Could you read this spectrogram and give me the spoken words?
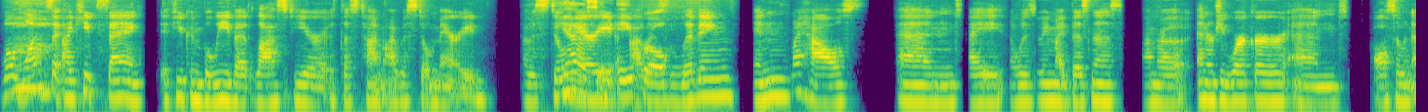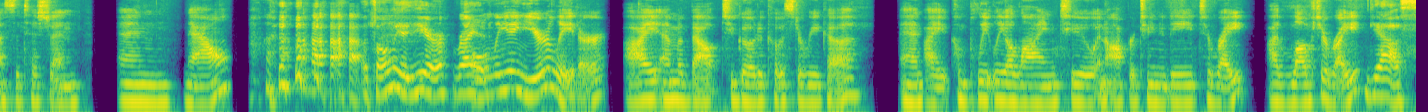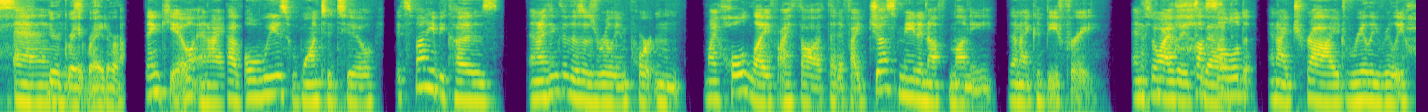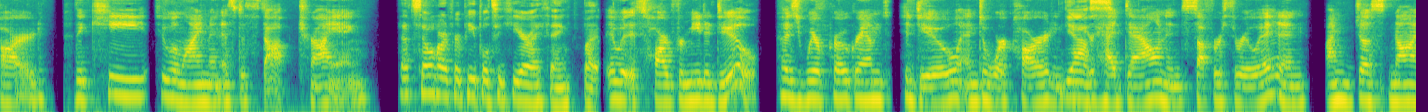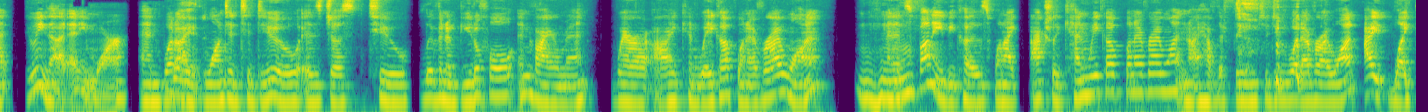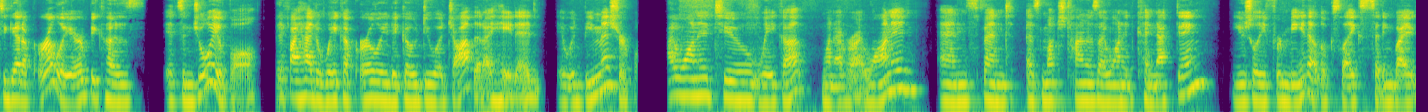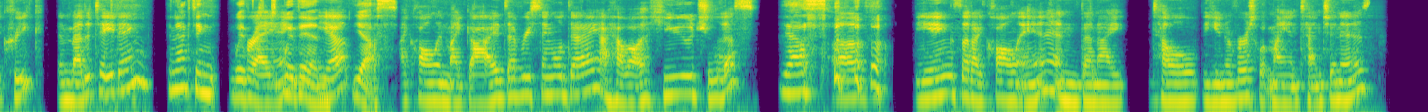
Well, once it, I keep saying, if you can believe it, last year at this time I was still married. I was still Yes, in married. I was living in my house, and I was doing my business. I'm a energy worker and also an esthetician. And now, It's only a year, right? only a year later, I am about to go to Costa Rica, and I completely align to an opportunity to write. I love to write. yes. And You're a great writer. Thank you. And I have always wanted to. It's funny because, and I think that this is really important. My whole life, I thought that if I just made enough money, then I could be free. And I so I relate to that. hustled and I tried really, really hard. The key to alignment is to stop trying. That's so hard for people to hear, I think, but It, it's hard for me to do because we're programmed to do and to work hard and keep your head down and suffer through it. And I'm just not doing that anymore. And what Right. I've wanted to do is just to live in a beautiful environment where I can wake up whenever I want. Mhm. And it's funny because when I actually can wake up whenever I want and I have the freedom to do whatever I want, I like to get up earlier because it's enjoyable. If I had to wake up early to go do a job that I hated, it would be miserable. I wanted to wake up whenever I wanted and spend as much time as I wanted connecting. Usually for me, that looks like sitting by a creek and meditating. connecting with Praying, within. yeah. Yes. I call in my guides every single day. I have a huge list Yes. of beings that I call in, and then I tell the universe what my intention is.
